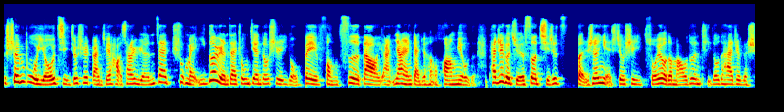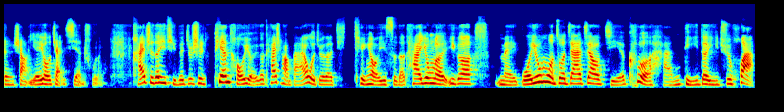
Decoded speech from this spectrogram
身不由己，就是感觉好像人在中，每一个人在中间都是有被讽刺到，让让人感觉很荒谬的。他这个角色其实本身也就是所有的矛盾体都在他这个身上也有展现出来。还值得一提的就是片头有一个开场白，我觉得挺挺有意思的。他用了一个美国幽默作家叫杰克·韩迪的一句话，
